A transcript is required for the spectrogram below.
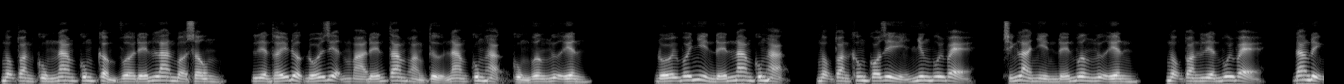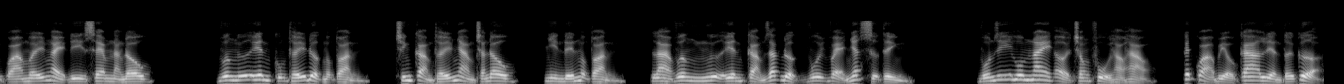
Ngọc Toàn cùng Nam Cung Cẩm vừa đến Lan bờ sông, liền thấy được đối diện mà đến Tam Hoàng tử Nam Cung Hạc cùng Vương Ngự Yên. Đối với nhìn đến Nam Cung Hạc, Ngọc Toàn không có gì nhưng vui vẻ, chính là nhìn đến Vương Ngự Yên, Ngộng Toàn liền vui vẻ, đang định quá mấy ngày đi xem nàng đâu. Vương Ngự Yên cũng thấy được Ngộng Toàn, chính cảm thấy nhàm chán đâu, nhìn đến Ngộng Toàn, là Vương Ngự Yên cảm giác được vui vẻ nhất sự tình. Vốn dĩ hôm nay ở trong phủ hảo hảo, kết quả biểu ca liền tới cửa,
